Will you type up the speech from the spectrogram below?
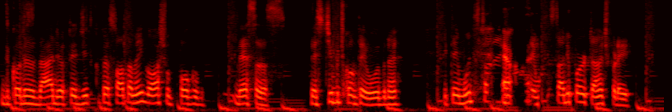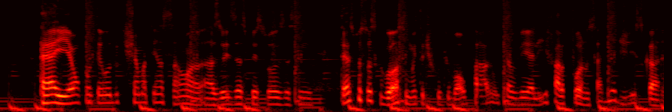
de curiosidade, eu acredito que o pessoal também gosta um pouco dessas, desse tipo de conteúdo, né? E tem muita história, É. tem muita história importante por aí. É, e é um conteúdo que chama atenção. Às vezes as pessoas, assim, até as pessoas que gostam muito de futebol param pra ver ali e falam, pô, não sabia disso, cara.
